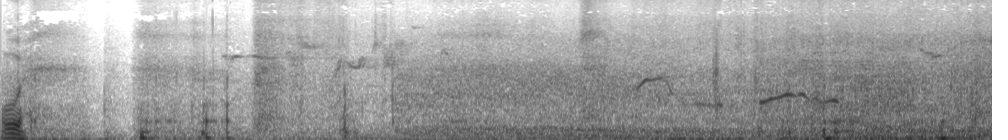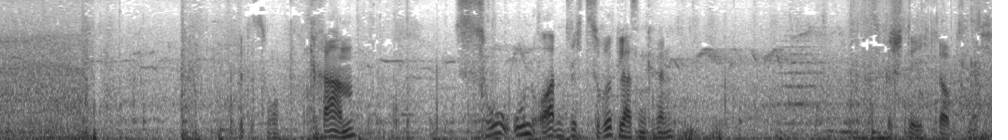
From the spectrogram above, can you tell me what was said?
Oh. Bitte so Kram so unordentlich zurücklassen können. Das verstehe ich, glaube ich, nicht.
